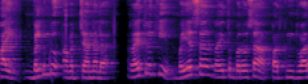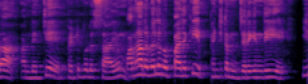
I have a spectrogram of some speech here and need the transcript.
Hi welcome to our channel రైతులకి వైఎస్ఆర్ రైతు భరోసా పథకం ద్వారా అందించే పెట్టుబడి సాయం పదహారు వేల రూపాయలకి పెంచడం జరిగింది. ఈ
